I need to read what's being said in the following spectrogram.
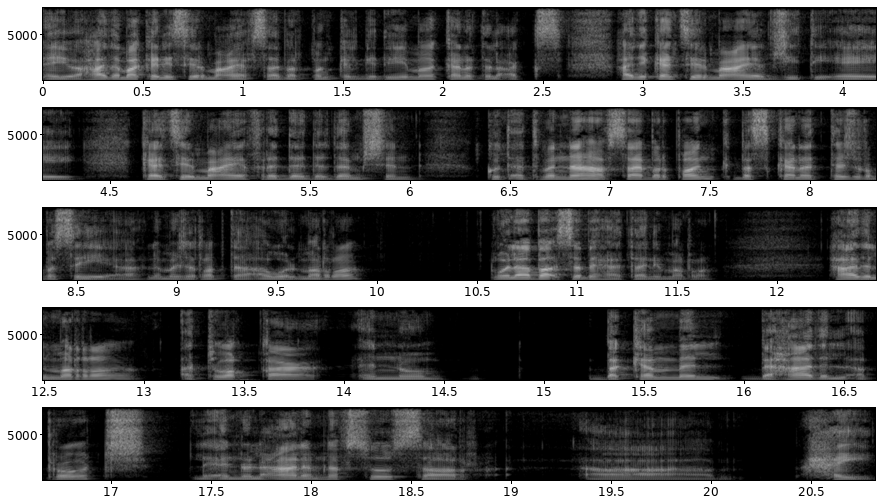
أيوه هذا ما كان يصير معي في سايبر بانك القديمة كانت العكس. هذه كانت تصير معي في GTA كانت تصير معي في ريد ديد كنت أتمناها في سايبر بانك بس كانت تجربة سيئة لما جربتها أول مرة ولا بأس بها ثاني مرة. هذه المرة أتوقع إنه بكمل بهذا ال approach لأنه العالم نفسه صار آه حي.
